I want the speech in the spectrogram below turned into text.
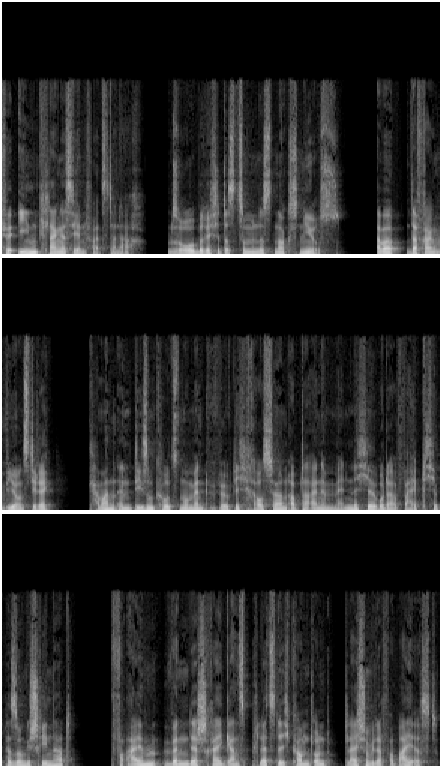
Für ihn klang es jedenfalls danach. So berichtet es zumindest Nox News. Aber da fragen wir uns direkt, kann man in diesem kurzen Moment wirklich raushören, ob da eine männliche oder weibliche Person geschrien hat? Vor allem, wenn der Schrei ganz plötzlich kommt und gleich schon wieder vorbei ist.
